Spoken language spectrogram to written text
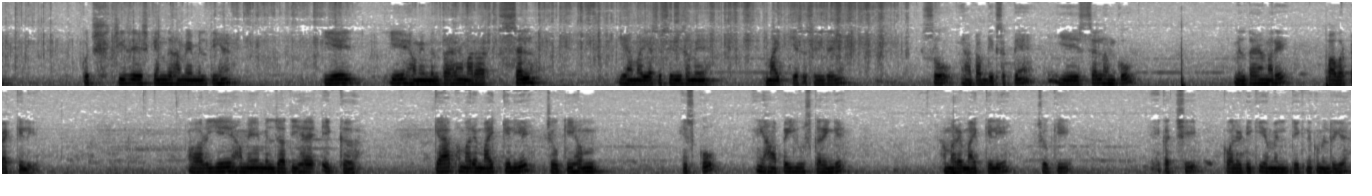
कुछ चीज़ें इसके अंदर हमें मिलती हैं. ये ये हमें मिलता है हमारा सेल ये हमारी एसेसरीज हमें माइक की एसेसरीज है ये. सो यहाँ पर आप देख सकते हैं, ये सेल हमको मिलता है हमारे पावर पैक के लिए। और ये हमें मिल जाती है एक कैप हमारे माइक के लिए, जो कि हम इसको यहाँ पे यूज़ करेंगे हमारे माइक के लिए, जो कि एक अच्छी क्वालिटी की हमें देखने को मिल रही है।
